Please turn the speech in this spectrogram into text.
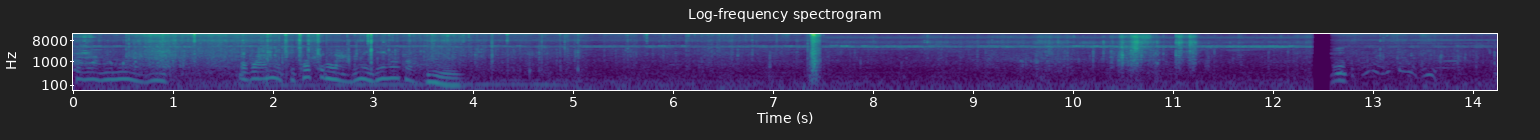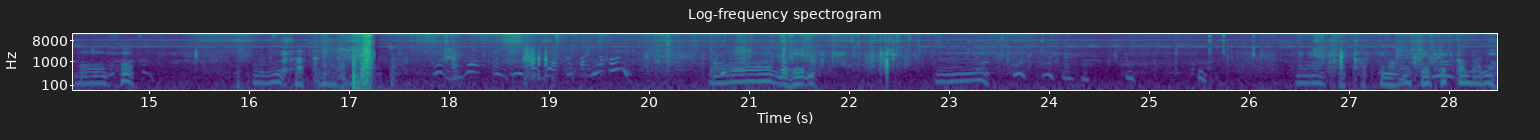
กำลังงามเลย แต่ว่านี่ที่พบเป็นหนามอย่างนี้เนาะค่ะอืมโอ้โหคักโอ้บ่เห็นอืมโอ้คักคักพี่น้องเก็บเห็ดก่อนบัดนี้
